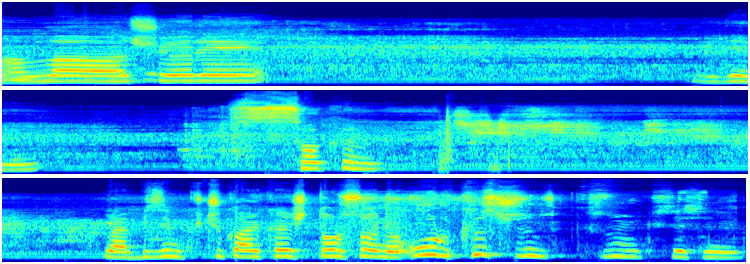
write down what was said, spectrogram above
Allah şöyle gidelim. Sakın. Ya bizim küçük arkadaş Dorsa oynuyor. Uğur kız şunun kızın sesini.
